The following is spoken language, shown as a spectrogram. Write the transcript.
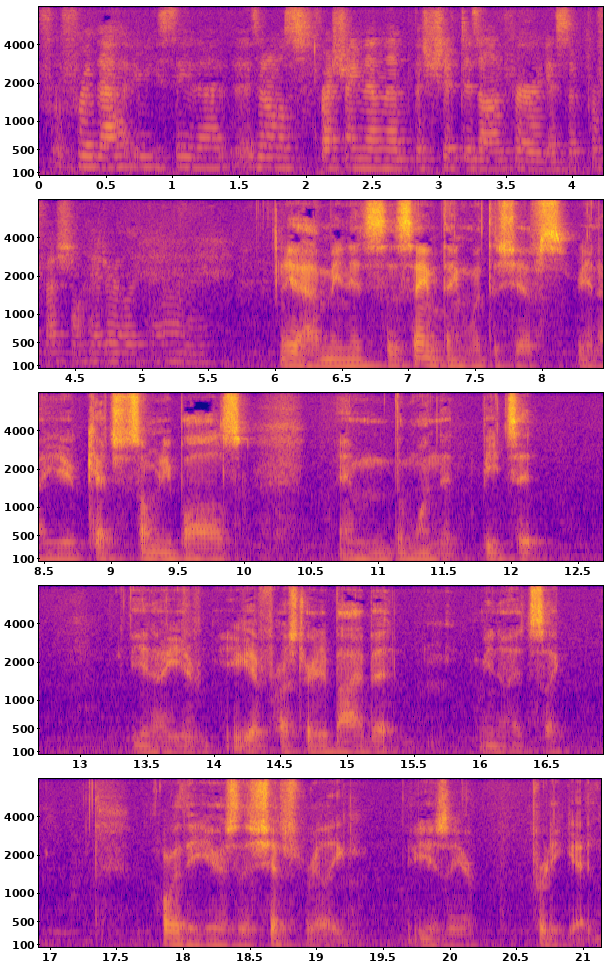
For, for that, you say that is it almost frustrating then that the shift is on for I guess a professional hitter like that. Yeah, I mean it's the same thing with the shifts. You know, you catch so many balls, and the one that beats it, you know, you you get frustrated by. But you know, it's like over the years, the shifts really usually are pretty good.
